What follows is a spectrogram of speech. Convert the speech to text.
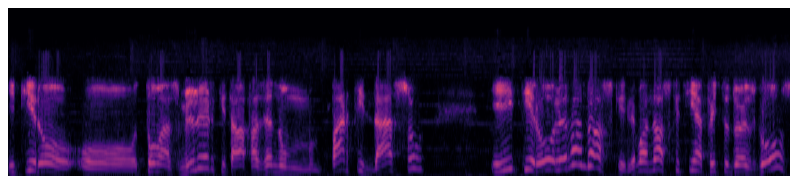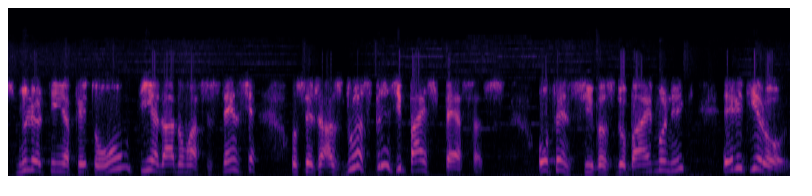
e tirou o Thomas Müller, que estava fazendo um partidaço, e tirou o Lewandowski. Lewandowski tinha feito dois gols, Müller tinha feito um, tinha dado uma assistência, ou seja, as duas principais peças ofensivas do Bayern Munique, ele tirou.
